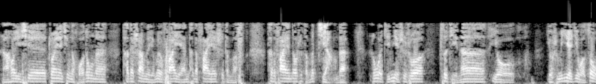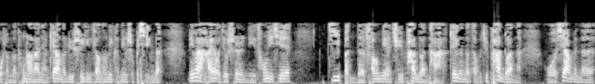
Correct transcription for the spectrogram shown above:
然后一些专业性的活动呢，他在上面有没有发言，他的发言是怎么，他的发言都是怎么讲的。如果仅仅是说自己呢有有什么业绩，我做过什么，通常来讲，这样的律师营销能力肯定是不行的。另外还有就是你从一些基本的方面去判断他，这个呢怎么去判断呢？我下面呢。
